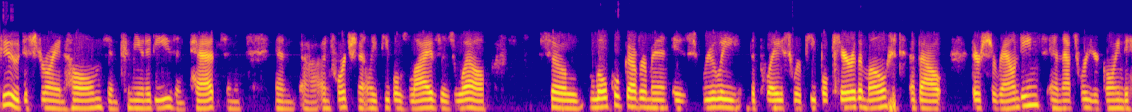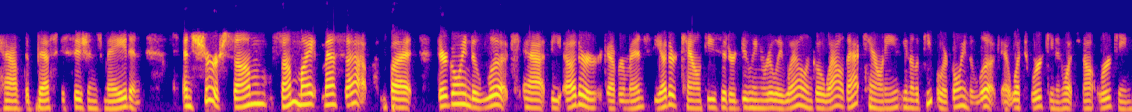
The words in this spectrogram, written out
too, destroying homes and communities and pets and and uh, unfortunately people's lives as well. So local government is really the place where people care the most about their surroundings, and that's where you're going to have the best decisions made. And and sure, some some might mess up, but they're going to look at the other governments, the other counties that are doing really well, and go, "Wow, that county." You know, the people are going to look at what's working and what's not working.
